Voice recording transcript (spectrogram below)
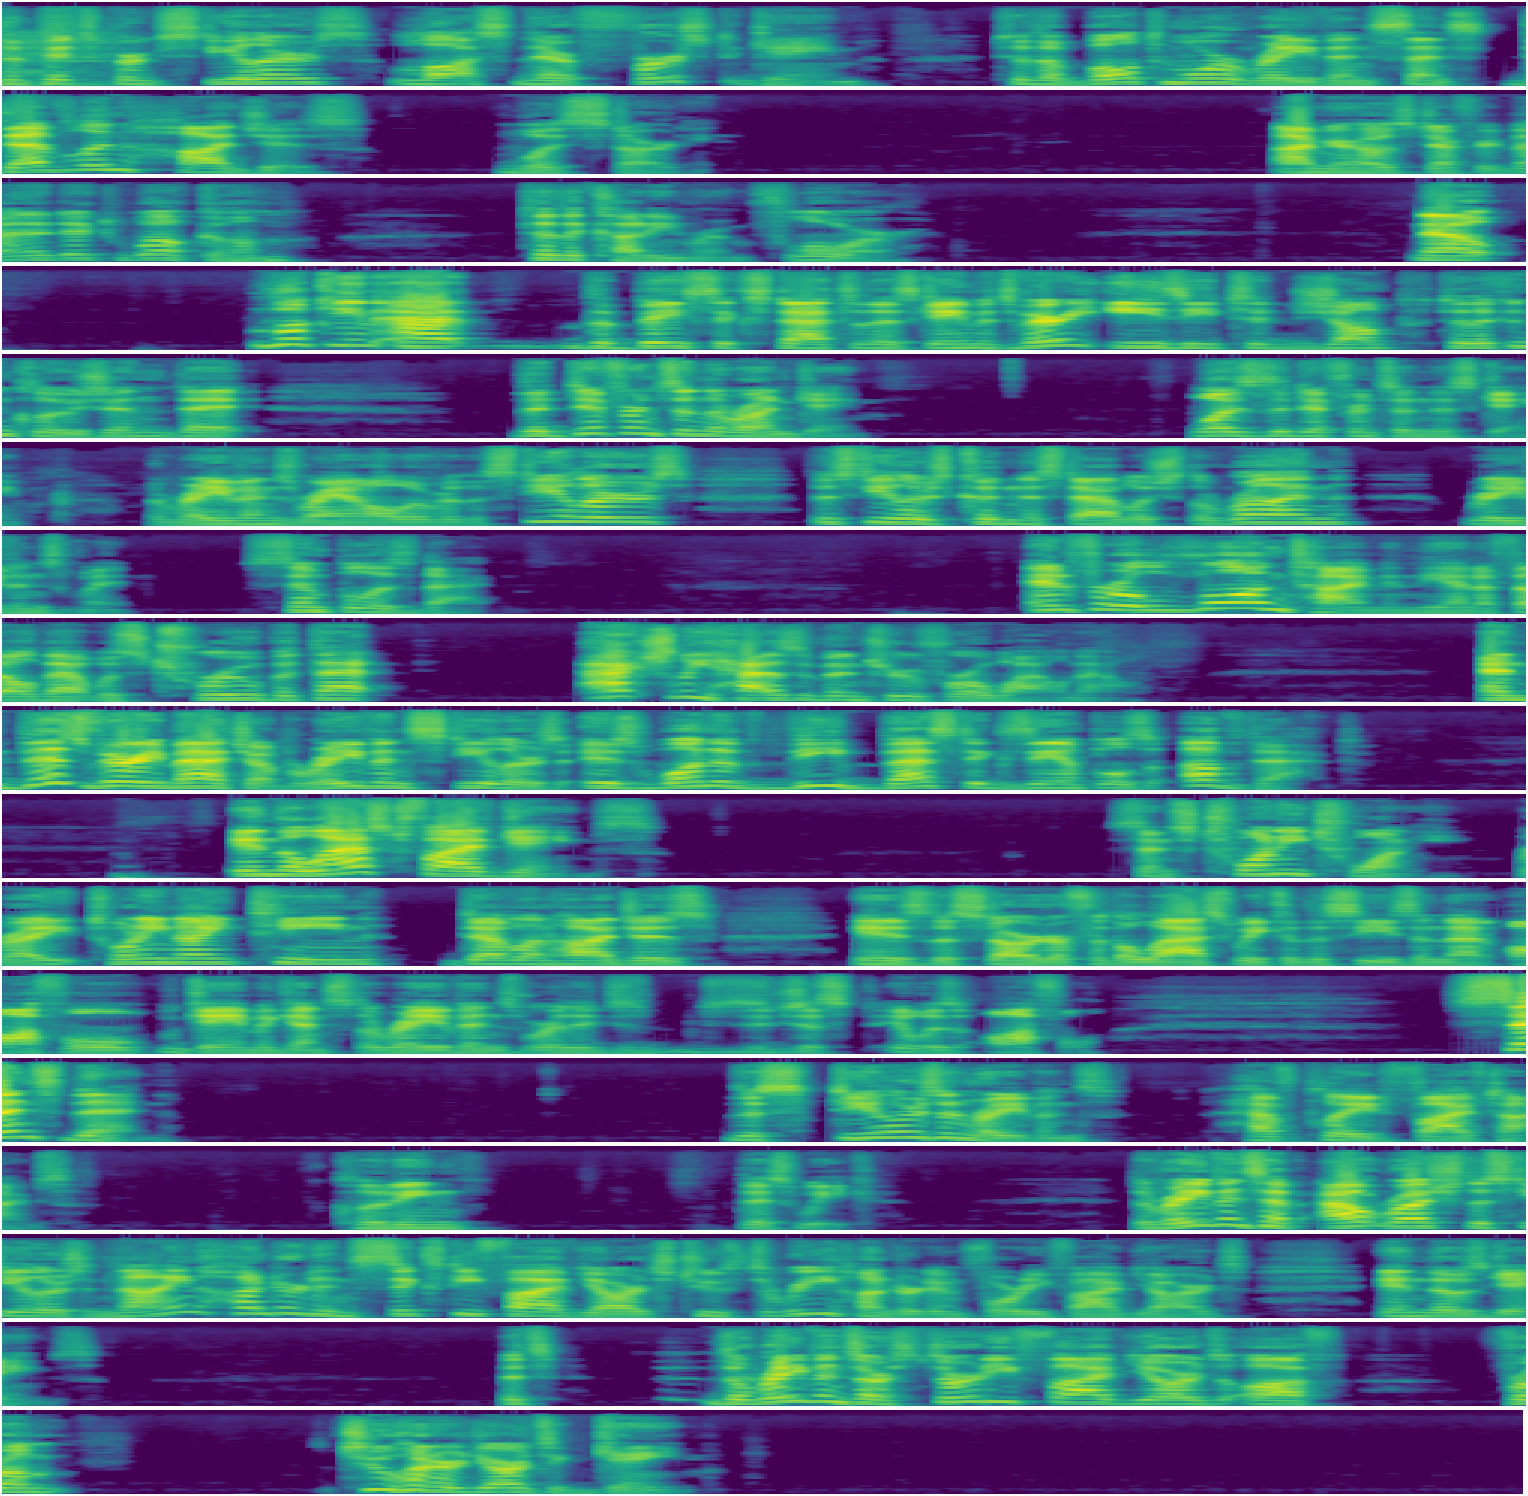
The Pittsburgh Steelers lost their first game to the Baltimore Ravens since Devlin Hodges was starting. I'm your host, Jeffrey Benedict. Welcome to the cutting room floor. Now, looking at the basic stats of this game, it's very easy to jump to the conclusion that the difference in the run game was the difference in this game. The Ravens ran all over the Steelers. The Steelers couldn't establish the run. Ravens win. Simple as that. And for a long time in the NFL, that was true, but that actually hasn't been true for a while now. And this very matchup, Ravens Steelers, is one of the best examples of that. In the last five games, since 2020, right? 2019, Devlin Hodges is the starter for the last week of the season. That awful game against the Ravens, where they just, just it was awful. Since then, the Steelers and Ravens have played five times, including this week. The Ravens have outrushed the Steelers 965 yards to 345 yards in those games. It's, the Ravens are 35 yards off from 200 yards a game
